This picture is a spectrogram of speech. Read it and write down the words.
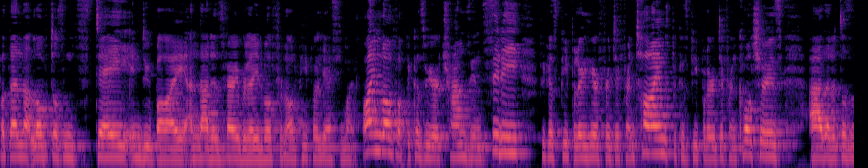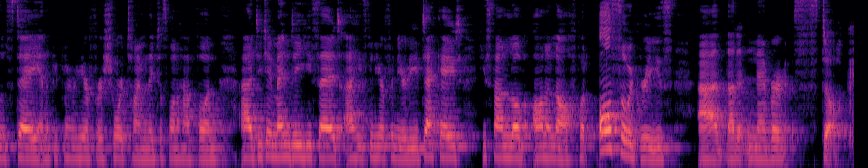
but then that love doesn't stay in Dubai, and that is very relatable for a lot of people. Yes, you might find love, but because we are a transient city, because people are here for different times, because people are different cultures, uh, that it doesn't stay, and the people are here for a short time and they just want to have fun. Uh, DJ Mendy, he said uh, he's been here for nearly a decade. He's found love on and off, but also agrees uh, that it never stuck.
